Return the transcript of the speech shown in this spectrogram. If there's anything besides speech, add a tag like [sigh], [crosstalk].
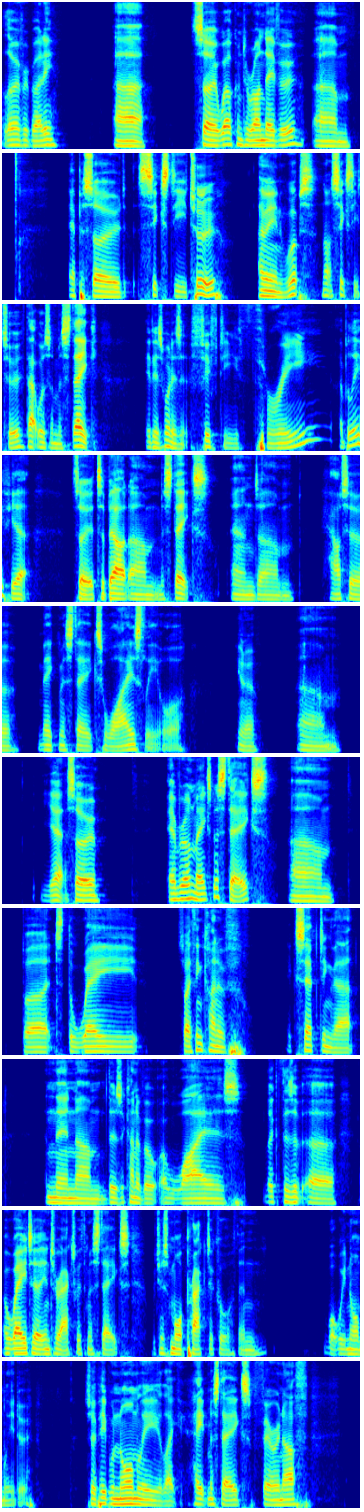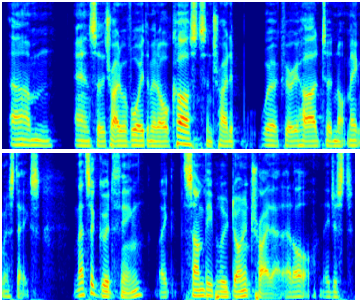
Hello, everybody. Uh, so, welcome to Rendezvous, um, episode 62. I mean, whoops, not 62. That was a mistake. It is, what is it, 53, I believe? Yeah. So, it's about um, mistakes and um, how to make mistakes wisely or, you know, um, yeah. So, everyone makes mistakes. Um, but the way so i think kind of accepting that and then um, there's a kind of a, a wise like there's a, a, a way to interact with mistakes which is more practical than what we normally do. So people normally like hate mistakes fair enough um, and so they try to avoid them at all costs and try to work very hard to not make mistakes. And that's a good thing. Like some people who don't try that at all they just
